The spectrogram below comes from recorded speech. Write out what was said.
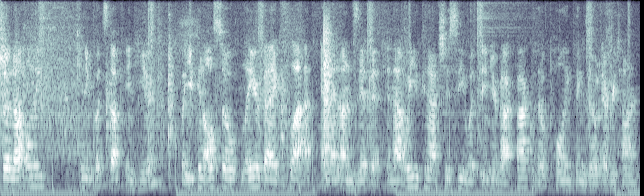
So not only can you put stuff in here, but you can also lay your bag flat and then unzip it. And that way you can actually see what's in your backpack without pulling things out every time.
